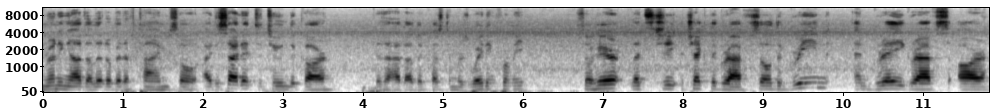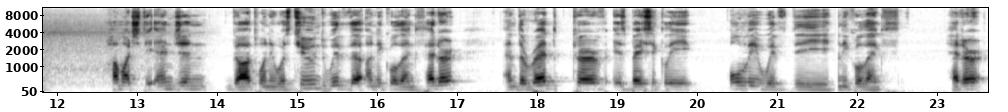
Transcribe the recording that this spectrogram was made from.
Been running out a little bit of time, so I decided to tune the car because I had other customers waiting for me. So here, let's che check the graph. So the green and gray graphs are how much the engine got when it was tuned with the unequal length header, and the red curve is basically only with the unequal length header.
